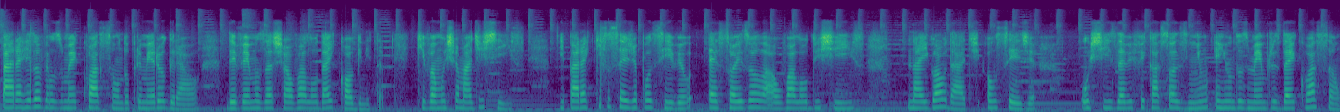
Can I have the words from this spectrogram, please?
Para resolvermos uma equação do primeiro grau, devemos achar o valor da incógnita, que vamos chamar de x, e para que isso seja possível, é só isolar o valor de x na igualdade, ou seja, o x deve ficar sozinho em um dos membros da equação.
